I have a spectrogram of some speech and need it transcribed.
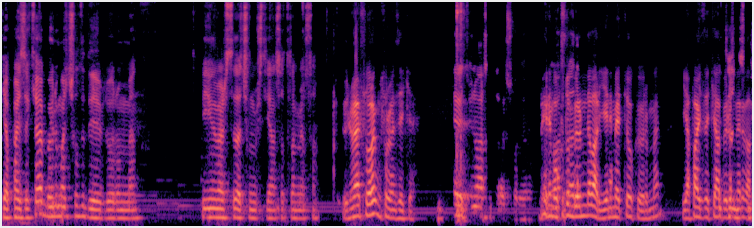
Yapay zeka bölüm açıldı diye biliyorum ben. Bir üniversitede açılmıştı yanlış hatırlamıyorsam. Üniversite olarak mı soruyorsun Zeki? Evet, üniversite olarak soruyorum. Benim okuduğum bölümde var. Yeni metre okuyorum ben. Yapay zeka Bir bölümleri var.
